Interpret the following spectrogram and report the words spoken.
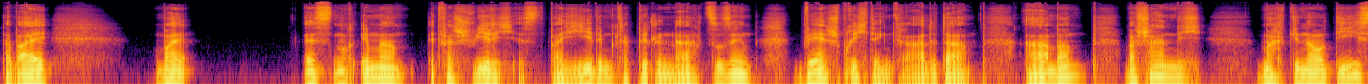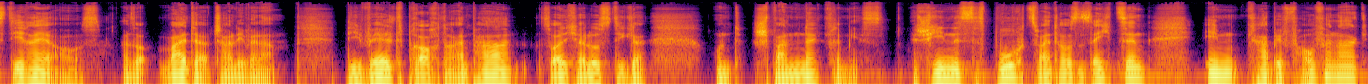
Dabei, wobei es noch immer etwas schwierig ist, bei jedem Kapitel nachzusehen, wer spricht denn gerade da. Aber wahrscheinlich macht genau dies die Reihe aus. Also weiter, Charlie Weller. Die Welt braucht noch ein paar solcher lustiger und spannender Krimis. Erschienen ist das Buch 2016 im KBV Verlag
